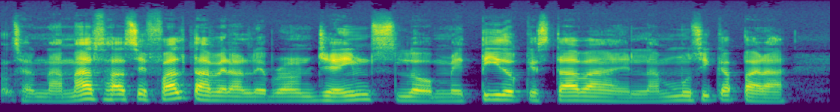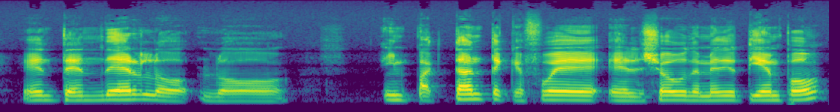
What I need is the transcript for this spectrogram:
O sea, nada más hace falta ver a LeBron James, lo metido que estaba en la música para entender lo, lo impactante que fue el show de medio tiempo.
